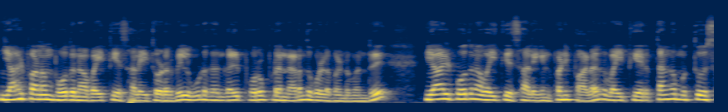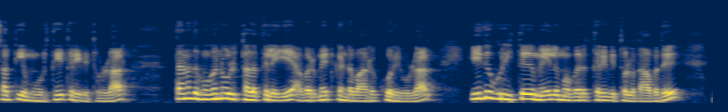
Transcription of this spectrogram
யாழ்ப்பாணம் போதனா வைத்தியசாலை தொடர்பில் ஊடகங்கள் பொறுப்புடன் நடந்து கொள்ள வேண்டும் என்று யாழ் போதனா வைத்தியசாலையின் பணிப்பாளர் வைத்தியர் தங்கமுத்து சத்தியமூர்த்தி தெரிவித்துள்ளார். தனது முகநூல் தளத்திலேயே அவர் மேற்கண்டவாறு கூறியுள்ளார். இது குறித்து மேலும் அவர் தெரிவித்துள்ளதாவது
